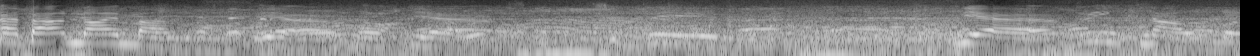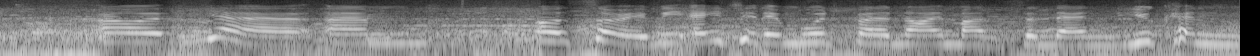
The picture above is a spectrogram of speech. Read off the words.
about nine months. Yeah, yeah, yeah. drink now? Uh, yeah. Um, oh, sorry. We age it in wood for nine months, and then you can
